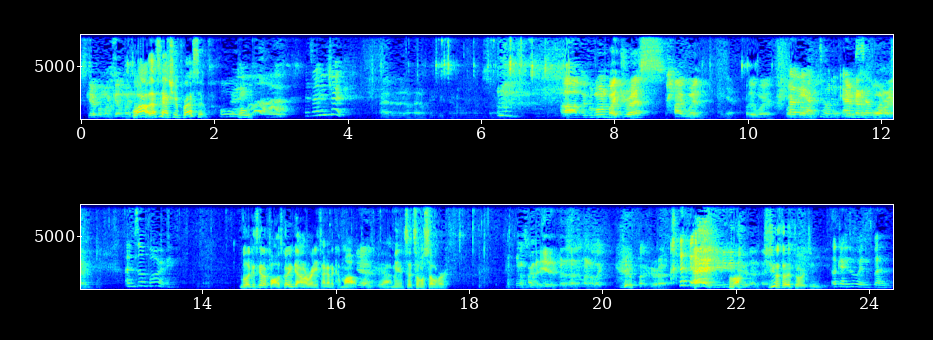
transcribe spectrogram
Scared from my gut. My Wow, that's actually impressive. Holy. Holy. It's my new trick. I don't, I don't, I don't think we can. I'm sorry. Uh, if we're going by dress, I win. Yeah. By the way. Oh yeah, totally. You're I'm kind so of boring. boring. I'm so boring. Look, it's gonna fall. It's going down already. It's not gonna come up. Yeah. Yeah, I mean, it's, it's almost over. I was gonna hit it, but I don't want to like fuck her up. hey, you can Come do that on. She's gonna throw it towards you. Okay, who wins, Ben?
